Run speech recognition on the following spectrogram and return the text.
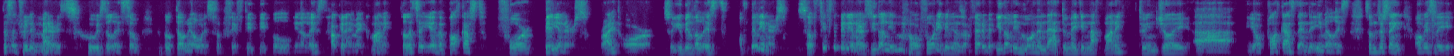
It doesn't really matter. It's who is the list. So people tell me always, so 50 people in a list, how can I make money? So let's say you have a podcast for billionaires, right? Or so you build a list of billionaires. So 50 billionaires, you don't need more, or 40 billions or 30, but you don't need more than that to make enough money to enjoy uh, your podcast and the email list. So I'm just saying, obviously,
